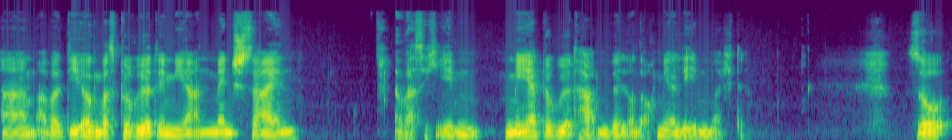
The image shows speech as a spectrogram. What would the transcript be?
ähm, aber die irgendwas berührt in mir an Menschsein, was ich eben mehr berührt haben will und auch mehr leben möchte. So,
